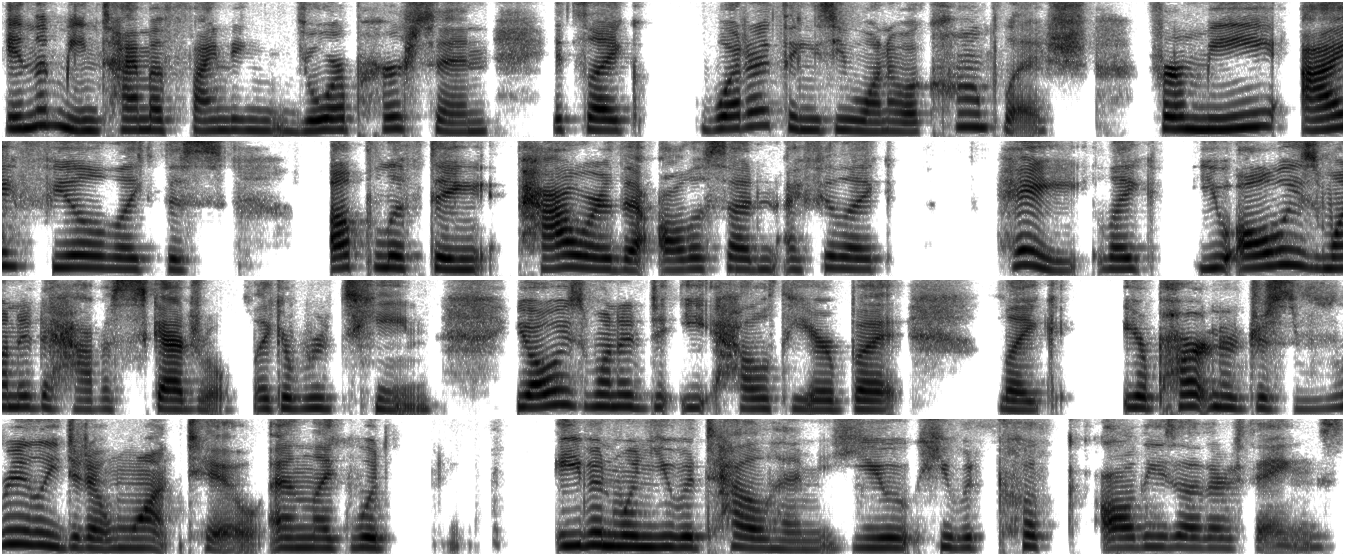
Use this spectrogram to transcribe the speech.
in the meantime of finding your person, it's like what are things you want to accomplish? For me, I feel like this uplifting power that all of a sudden I feel like, hey, like you always wanted to have a schedule, like a routine. You always wanted to eat healthier, but like your partner just really didn't want to and like would even when you would tell him you he would cook all these other things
